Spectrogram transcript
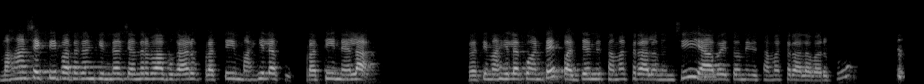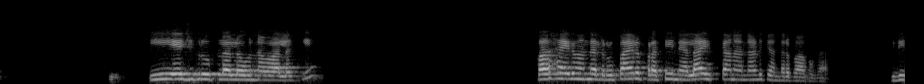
మహాశక్తి పథకం కింద చంద్రబాబు గారు ప్రతి మహిళకు ప్రతి నెల ప్రతి మహిళకు అంటే పద్దెనిమిది సంవత్సరాల నుంచి యాభై తొమ్మిది సంవత్సరాల వరకు ఈ ఏజ్ గ్రూప్లలో ఉన్న వాళ్ళకి పదహైదు వందల రూపాయలు ప్రతి నెల ఇస్తానన్నాడు చంద్రబాబు గారు. ఇది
